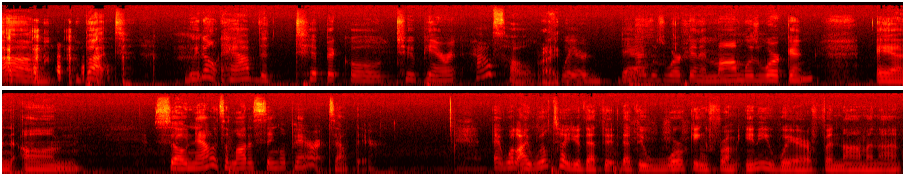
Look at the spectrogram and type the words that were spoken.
um, but we don't have the typical two-parent household Right. where dad was working and mom was working, and um, so now it's a lot of single parents out there. Eh, Well, I will tell you that the, that the working from anywhere phenomenon,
